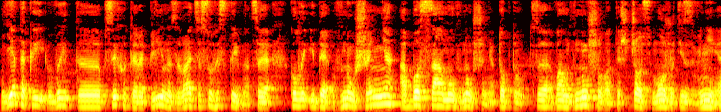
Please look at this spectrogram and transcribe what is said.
Є такий вид е, психотерапії, називається сугестивна. Це коли іде внушення або самовнушення. Тобто, це вам внушувати щось можуть ізвні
